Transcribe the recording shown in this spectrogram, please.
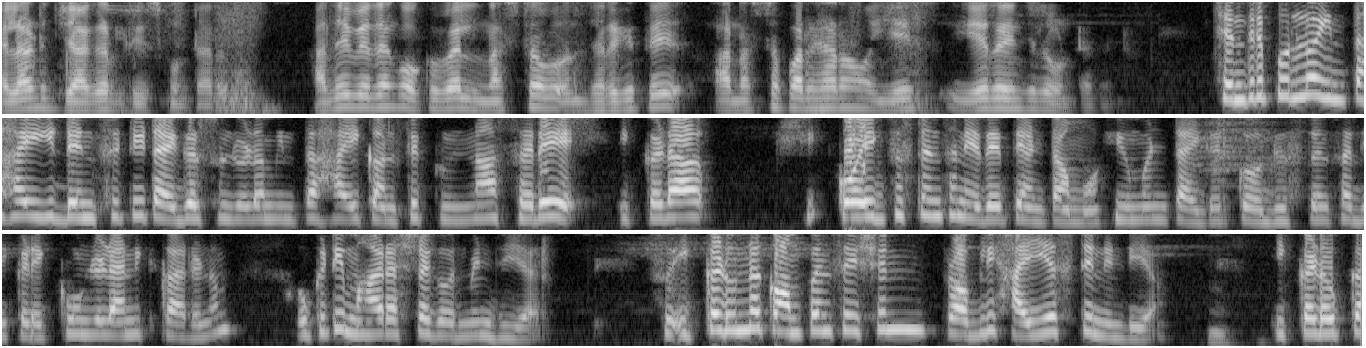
ఎలాంటి జాగ్రత్తలు తీసుకుంటారు? అదే విధంగా ఒకవేళ నష్టం జరిగితే ఆ నష్టపరిహారం ఏ ఏ రేంజ్లో ఉంటుంది? చంద్రపూర్లో ఇంత హై డెన్సిటీ టైగర్స్ ఉండడం ఇంత హై కాన్ఫ్లిక్ట్ ఉన్నా సరే ఇక్కడ కో ఎగ్జిస్టెన్స్ అని ఏదైతే అంటామో హ్యూమన్ టైగర్ కో ఎగ్జిస్టెన్స్ అది ఇక్కడ ఎక్కువ ఉండడానికి కారణం ఒకటి మహారాష్ట్ర గవర్నమెంట్ జిఆర్. సో ఇక్కడ ఉన్న compensation probably highest in India. ఇక్కడ ఒక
